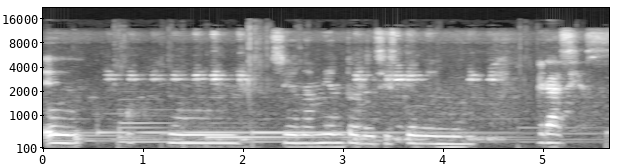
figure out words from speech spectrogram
el funcionamiento del sistema inmune. Gracias.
